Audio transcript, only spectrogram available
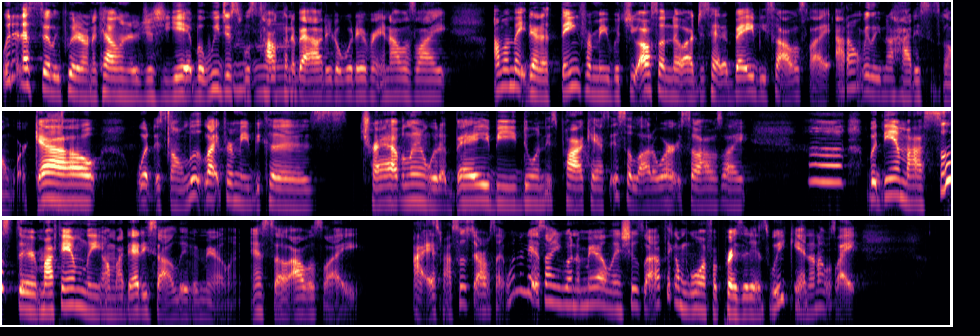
we didn't necessarily put it on the calendar just yet, but we just was talking about it or whatever. And I was like, I'm gonna make that a thing for me. But you also know I just had a baby. So I was like, I don't really know how this is gonna work out, what it's gonna look like for me because traveling with a baby, doing this podcast, it's a lot of work. So I was like, uh, but then my sister, my family on my daddy's side live in Maryland. And so I was like, I asked my sister, I was like, when the next time you going to Maryland? She was like, I think I'm going for President's Weekend. And I was like,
